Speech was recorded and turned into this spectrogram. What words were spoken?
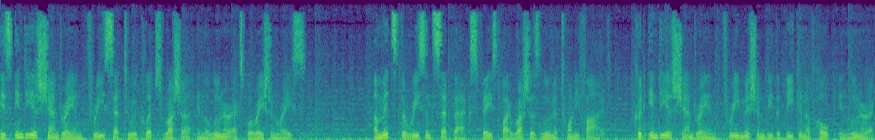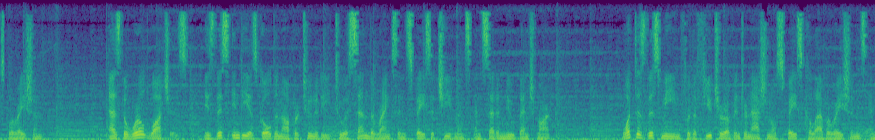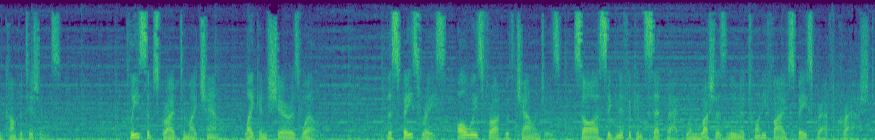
Is India's Chandrayaan-3 set to eclipse Russia in the lunar exploration race? Amidst the recent setbacks faced by Russia's Luna 25, could India's Chandrayaan-3 mission be the beacon of hope in lunar exploration? As the world watches, is this India's golden opportunity to ascend the ranks in space achievements and set a new benchmark? What does this mean for the future of international space collaborations and competitions? Please subscribe to my channel, like and share as well. The space race, always fraught with challenges, saw a significant setback when Russia's Luna 25 spacecraft crashed.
